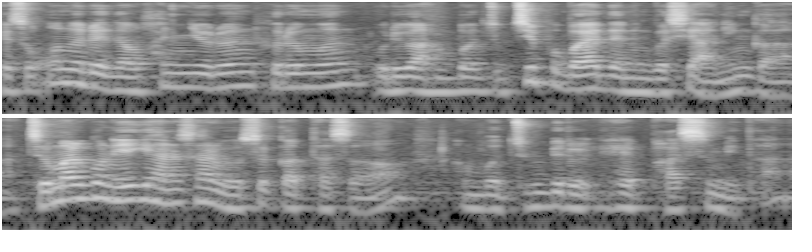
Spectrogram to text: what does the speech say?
그래서 오늘에 대한 환율은 흐름은 우리가 한번 좀 짚어봐야 되는 것이 아닌가. 저 말고는 얘기하는 사람이 없을 것 같아서 한번 준비를 해 봤습니다.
